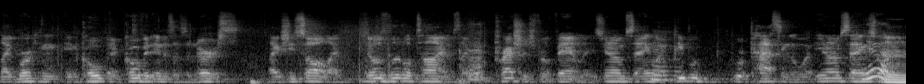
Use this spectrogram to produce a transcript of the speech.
like working in COVID, COVID in as a nurse, like she saw like those little times, like pressures for families. You know what I'm saying? Like people were passing away. You know what I'm saying? So Mm-hmm.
